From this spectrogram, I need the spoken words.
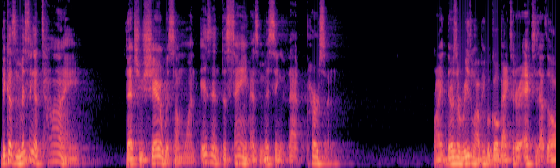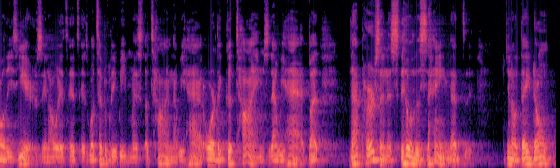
Because missing a time that you share with someone isn't the same as missing that person right? There's a reason why people go back to their exes after all these years. You know, it's it's it's what typically we missed a time that we had or the good times that we had, but that person is still the same. That you know, they don't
